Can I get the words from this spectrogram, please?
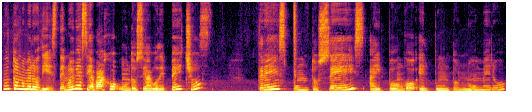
Punto número 10. De 9 hacia abajo, un doceavo de pecho, 3.6, ahí pongo el punto número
